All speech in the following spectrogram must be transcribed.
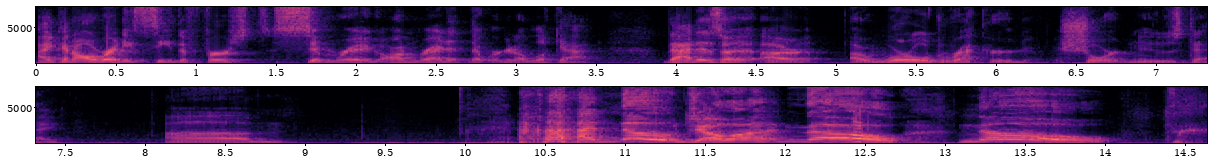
I can already see the first sim rig on Reddit that we're going to look at. That is a, a, a world record short news day. Um, no, Joa, no, no.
